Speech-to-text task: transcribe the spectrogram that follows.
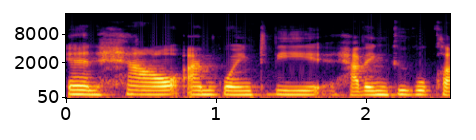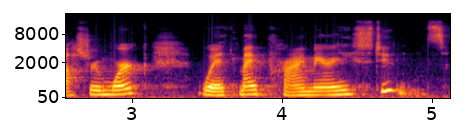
and how I'm going to be having Google Classroom work with my primary students.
